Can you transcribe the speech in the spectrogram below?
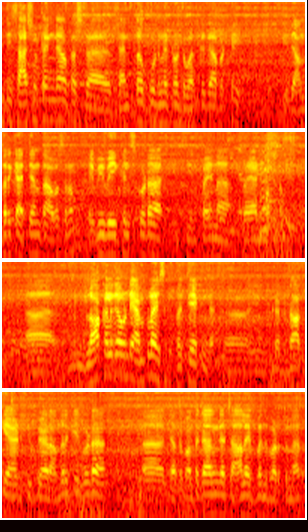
ఇది శాశ్వతంగా ఒక స్ట్రెంత్తో కూడినటువంటి వర్క్ కాబట్టి ఇది అందరికీ అత్యంత అవసరం. హెవీ వెహికల్స్ కూడా దీనిపైన ప్రయాణించడం. లోకల్గా ఉండే ఎంప్లాయీస్కి ప్రత్యేకంగా ఇక్కడ డాక్ యార్డ్ షిప్ యార్డ్ అందరికీ కూడా గత కొంతకాలంగా చాలా ఇబ్బంది పడుతున్నారు.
